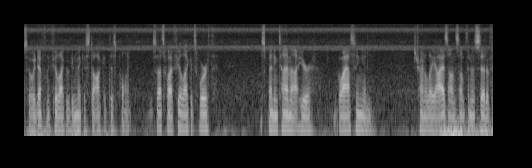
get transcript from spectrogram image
So we definitely feel like we can make a stalk at this point. So that's why I feel like it's worth spending time out here glassing and just trying to lay eyes on something instead of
